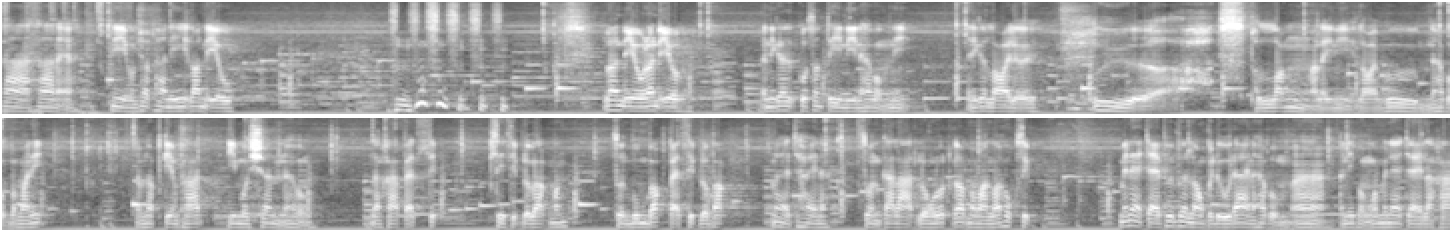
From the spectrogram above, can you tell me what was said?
ท่าท่าไหนอะนี่ผมชอบท่านี้ล่อนเอวล่อนเอวล่อนเอว อันนี้ก็โกดส้นตีนดีนะครับผมนี่ อันนี้ก็ลอยเลย เออพลังอะไรนี่ลอยวืมนะครับผมประมาณนี้ สำหรับเกมพาร์ท Emotion นะครับผม ราคา 80 40โลบักมั้ง ส่วนบูมบ็อก80โลบักน่าจะใช่นะ ส่วนกาลาดลงรถก็ประมาณ 160 ไม่แน่ใจเพื่อนๆลองไปดูได้นะครับผมอ่าอันนี้ผมก็ไม่แน่ใจราคา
